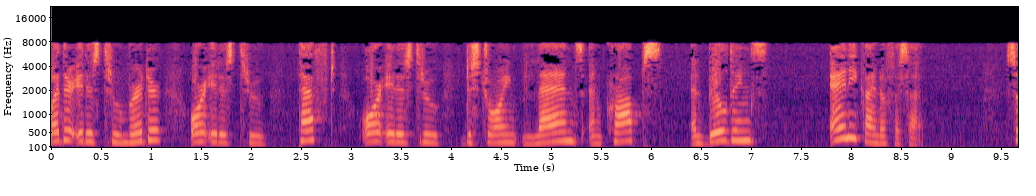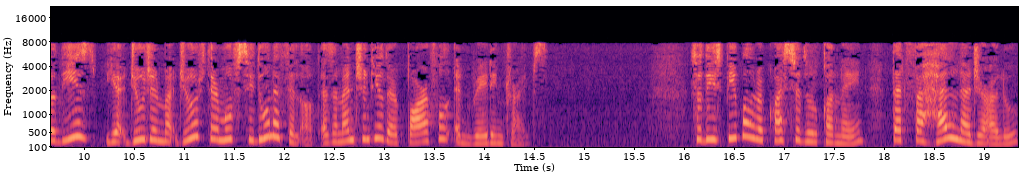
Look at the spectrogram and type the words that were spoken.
Whether it is through murder, or it is through theft, or it is through destroying lands and crops and buildings, any kind of fasad. So these Ya'juj and Ma'juj, they're mufsiduna fil. As I mentioned to you, they're powerful and raiding tribes. So these people requested Dhul that فَهَلْ نَجْعَلُ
